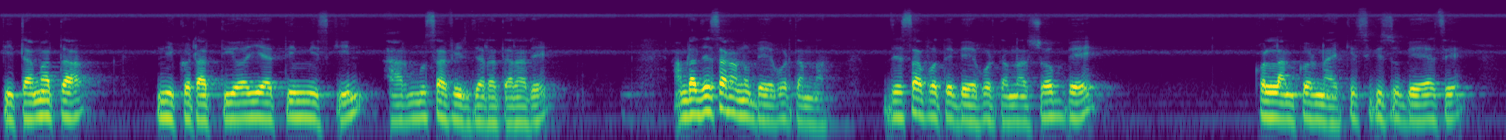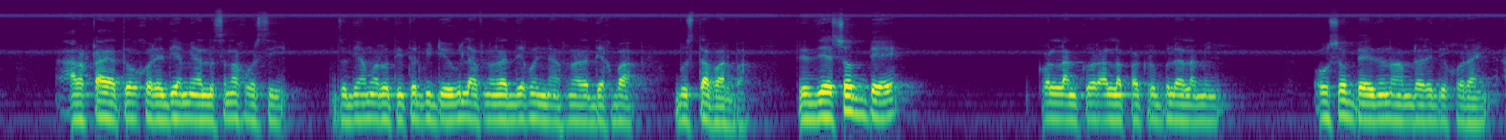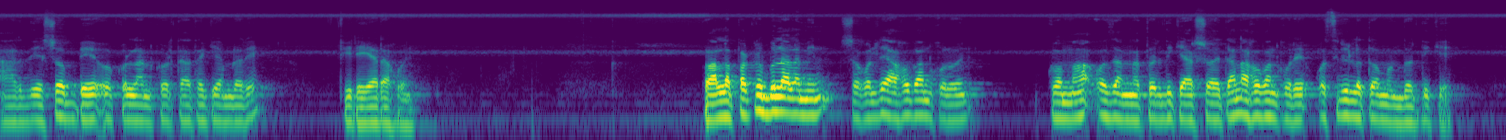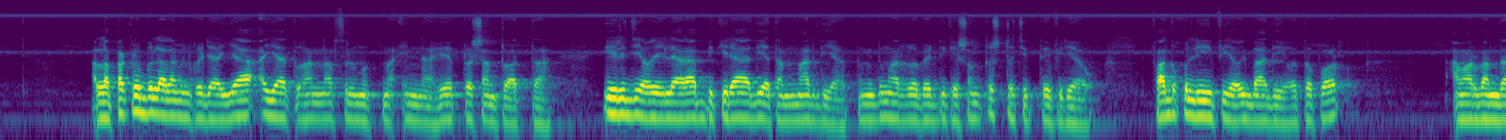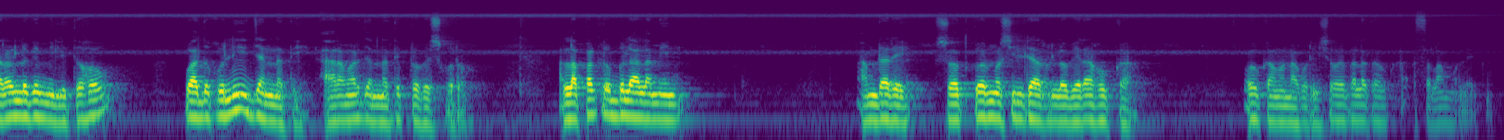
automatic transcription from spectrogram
পিতামাতা, নিকটাত্মীয়, ইয়াতিম, মিসকিন আর মুসাফির যারা তারারে আমরা যে সাকানো ব্যয় করতাম না। যে সাফতে ব্যয় করতাম না। সব ব্যয় কল্যাণকর নাই। কিছু কিছু ব্যয় আছে। আর একটা এত করে দিয়ে আমি আলোচনা করছি। যদি আমার অতীতের ভিডিওগুলো আপনারা দেখুন না, আপনারা দেখবা, বুঝতে পারবা। যেসব ব্যয় কল্যাণকর আল্লাহ পাক রব্বুল আলমিন ওসব ব্যয় যেন আমরা রেডি করাইন আর যেসব ব্যয় ও কল্যাণকর, তা থেকে আমরা রে ফিরাইয়া রাখুন তো আল্লাহ পাক আলমিন সকলরে আহ্বান করুন কমা ও জান্নাতের দিকে, আর শয়তান আহ্বান করে অশ্লীলত মন্দর দিকে। আল্লাহ পাকরবুল আলমিন কইরা, ইয়া আয়া তুহান নাফসুল মুতমা ইন্না হে প্রশান্ত আত্মা ইরজি ইলা রাব্বিকিরা দিয়া তাম্মার দিয়া তুমি তোমার রবের দিকে সন্তুষ্ট চিত্তে ফিরিয়াও। ফাদুকলি ফি ইবাদি, অতপর আমার বান্দারার লগে মিলিত হও। ওয়াদুকলি জান্নাতি, আর আমার জান্নাতে প্রবেশ করো। আল্লাহ পাক রব্বুল আলমিন আমরারে সৎকর্মশীলটার লগেরা হোকা ও কামনা করি, সবাই ভালো থাকুক। আসসালামু আলাইকুম।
